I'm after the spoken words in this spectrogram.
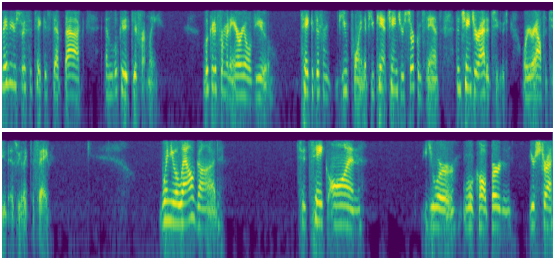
maybe you're supposed to take a step back and look at it differently. Look at it from an aerial view. Take a different viewpoint. If you can't change your circumstance, then change your attitude or your altitude, as we like to say. When you allow God to take on your we'll call it burden, your stress,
